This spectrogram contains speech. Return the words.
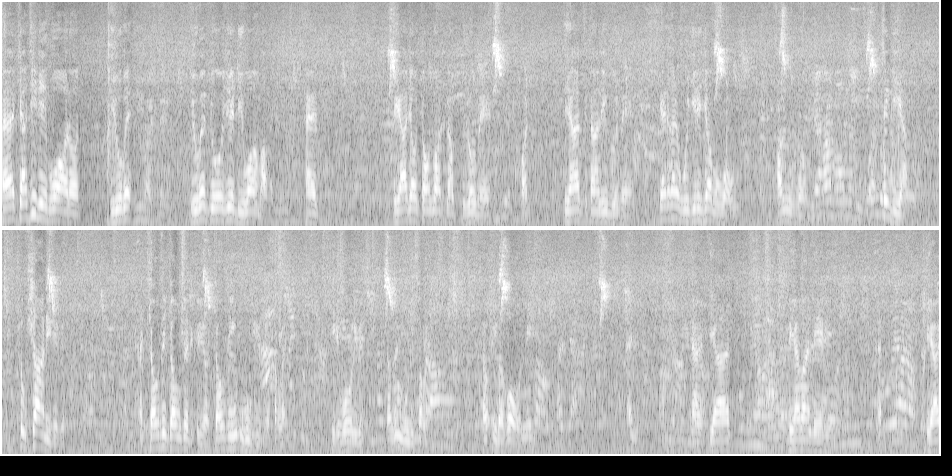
အဲကြာကြည့်တဲ့ဘဝကတော့ဒီလိုပဲ ဒီလိုပဲပြောရှိဒီဘဝမှာပဲအဲတရားကြောင်းကြောင်းသွားတော့ဒီလိုပဲဟောတရားစကားလေးဝေပဲတရားစကားလေးဝေကြီးလေးရောက်မဟုတ်ဘူးဘာလို့လဲဆိုတော့စိတ်ကြီးကလှုပ်ရှားနေတယ်ဗျအကြောင်းစင်းကြောင်းဆက်တကယ်တော့ကြောင်းစင်းဥပုပ်ကြီးပဲစောက်လိုက်ဒီဘောလေးပဲကြောင်းစင်းဥပုပ်ကြီးစောက်လိုက်တော့အိမ်ဘကောကိုနေအဲ့ဒါတရားဘုရားမလဲတယ်ဘုရား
